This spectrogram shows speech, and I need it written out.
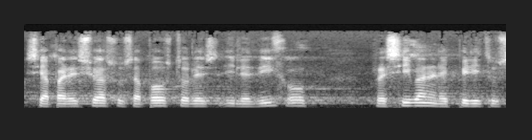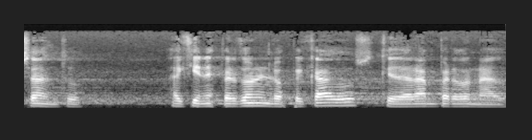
se apareció a sus apóstoles y les dijo, reciban el Espíritu Santo. A quienes perdonen los pecados quedarán perdonados.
